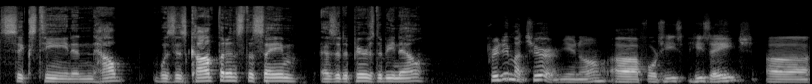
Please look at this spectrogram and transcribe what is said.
16, and how was his confidence the same as it appears to be now? Pretty mature, you know, uh, for his his age. Uh,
